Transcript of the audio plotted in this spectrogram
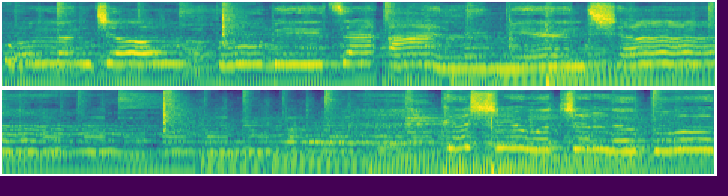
我们就不必在爱里勉强。可是我真的不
